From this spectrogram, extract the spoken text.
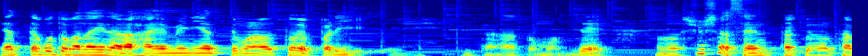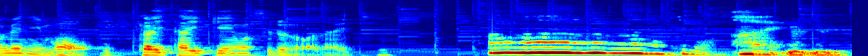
やったことがないなら早めにやってもらうとやっぱりいいかなと思うんで、その取捨選択のためにも一回体験をするのが大事。ああ、なるほど。はい。うんうん。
